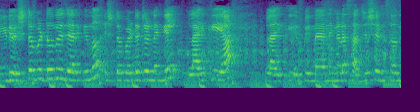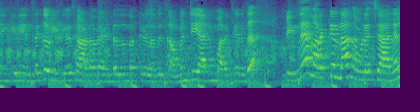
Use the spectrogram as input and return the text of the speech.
വീഡിയോ ഇഷ്ടപ്പെട്ടു എന്ന് വിചാരിക്കുന്നു. ഇഷ്ടപ്പെട്ടിട്ടുണ്ടെങ്കിൽ ലൈക്ക് ചെയ്യുക ലൈക്ക് പിന്നെ നിങ്ങളുടെ സജഷൻസ് നിങ്ങൾക്ക് ഇനി എന്തൊക്കെ വീഡിയോസ് ആണ് വേണ്ടതെന്നൊക്കെ ഉള്ളത് കമന്റ് ചെയ്യാനും മറക്കരുത്. പിന്നെ മറക്കണ്ട നമ്മുടെ ചാനൽ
